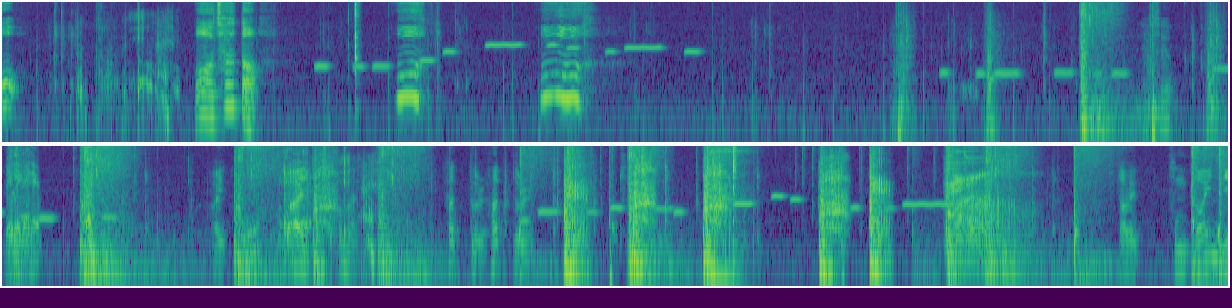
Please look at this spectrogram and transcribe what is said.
어? 어 찾았다. 어? 어? 안녕하세요. 아이, 아이 잠깐만. 핫둘 핫둘. 나 왜 붕 떠있니?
